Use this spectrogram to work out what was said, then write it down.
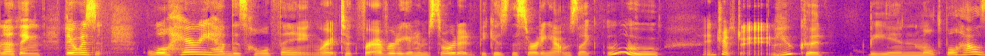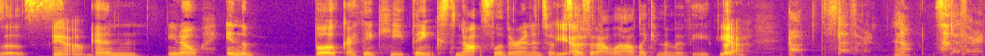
nothing. There was well, Harry had this whole thing where it took forever to get him sorted because the sorting hat was like, ooh, Interesting. you could be in multiple houses. Yeah. And, you know, in the book, I think he thinks not Slytherin, and so he Yeah. said it out loud, like in the movie. But yeah. Not Slytherin. Not Slytherin.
